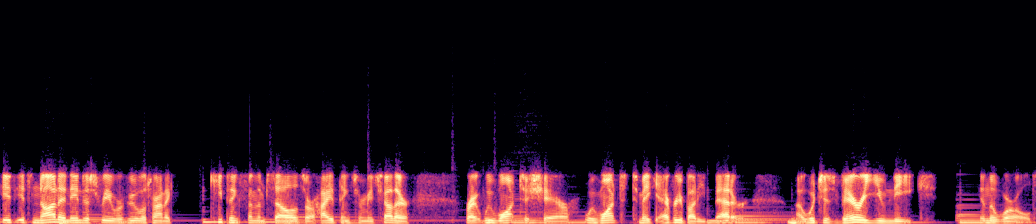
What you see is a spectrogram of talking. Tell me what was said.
it, it's not an industry where people are trying to keep things from themselves or hide things from each other, right? We want to share. We want to make everybody better, uh, which is very unique in the world.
